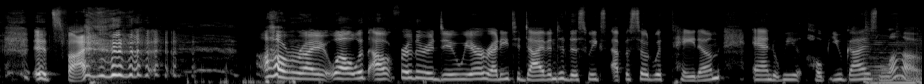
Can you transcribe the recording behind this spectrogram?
it's fine. All right. Well, without further ado, we are ready to dive into this week's episode with Tatum. And we hope you guys love.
